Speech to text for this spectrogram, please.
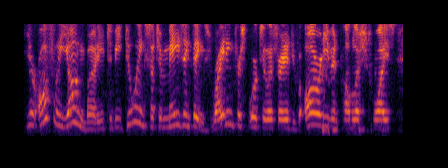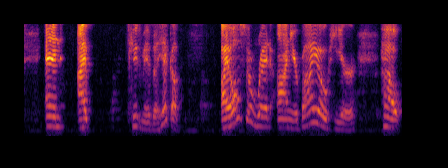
you're awfully young, buddy, to be doing such amazing things. Writing for Sports Illustrated, you've already been published twice, and I, excuse me, as a hiccup, I also read on your bio here how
